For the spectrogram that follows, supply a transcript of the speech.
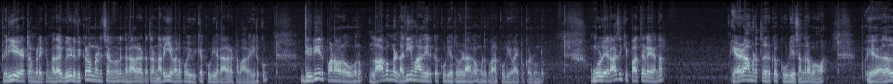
பெரிய ஏற்றம் கிடைக்கும். அதாவது வீடு விற்கணும்னு நினச்சாலும் இந்த காலகட்டத்தில் நிறைய விலை போய் விற்கக்கூடிய காலகட்டமாக இருக்கும். திடீர் பணவரவு வரும். லாபங்கள் அதிகமாக இருக்கக்கூடிய தொழிலாக உங்களுக்கு வரக்கூடிய வாய்ப்புகள் உண்டு. உங்களுடைய ராசிக்கு பார்த்தலையானால் ஏழாம் இடத்தில் இருக்கக்கூடிய சந்திர பகவான் அதாவது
